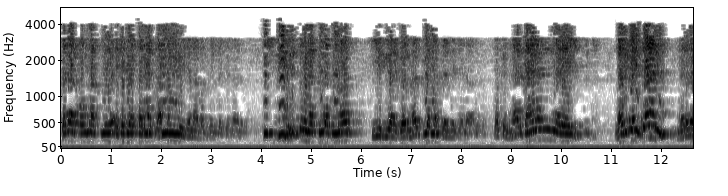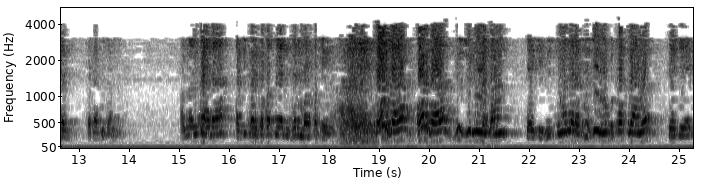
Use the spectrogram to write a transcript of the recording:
sever olmaklığı, edebiyatlarına kanmayıyor Cenab-ı Hak Celle Celaluhu. Hiçbir Müslüman hakkında bunlar bir rüya görmez diyemez Celle Celaluhu. Bakın nereden nereye gittik? Merkezden nerelere sefer uzandık? Allah-u Teala açıkları kapatmaya bizleri muvaffak eylesin. Orada, orada bu zulmü yapan, belki Müslümanlara bu zulmü, bu katliamı belki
